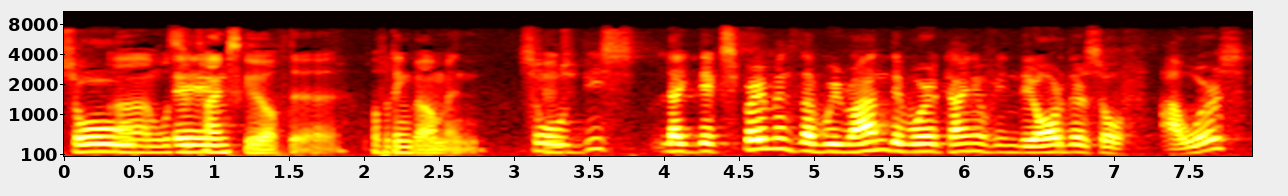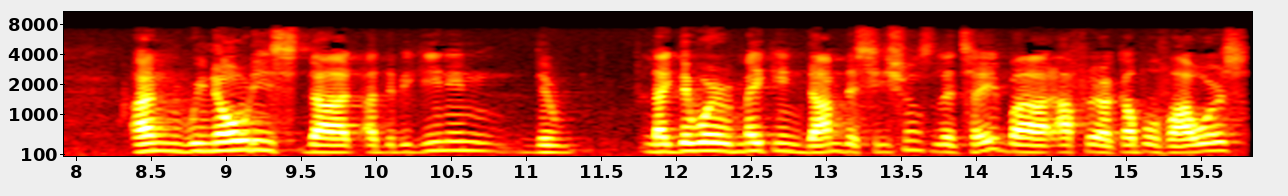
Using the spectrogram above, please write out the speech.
So um, what's the uh, time scale of the of the environment? So change? this, like the experiments that we ran, they were kind of in the orders of hours, and we noticed that at the beginning, they, like they were making dumb decisions, let's say, but after a couple of hours,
